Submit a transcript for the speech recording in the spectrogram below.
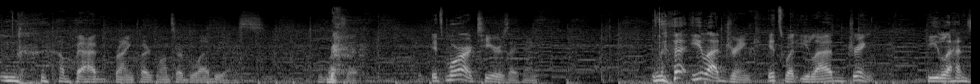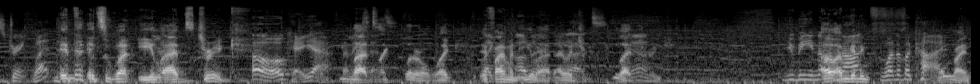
How bad Brian Clark wants our blood. Yes, it. it's more our tears, I think. Elad drink. It's what Elad drink. Elad's drink. What? It, it's what Elad's drink. Oh, okay, yeah. Elad's like literal. Like, like if I'm an Elad, I would drink Elad yeah. drink. You mean oh, I'm getting one of a kind? Mine.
